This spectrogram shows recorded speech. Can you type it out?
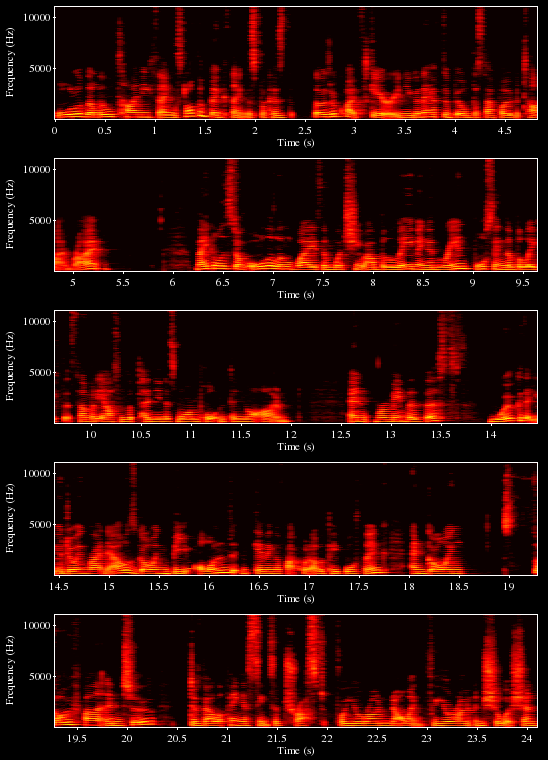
all of the little tiny things, not the big things, because those are quite scary and you're going to have to build this up over time, right? Make a list of all the little ways in which you are believing and reinforcing the belief that somebody else's opinion is more important than your own. And remember, this work that you're doing right now is going beyond giving a fuck what other people think and going so far into developing a sense of trust for your own knowing, for your own intuition,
